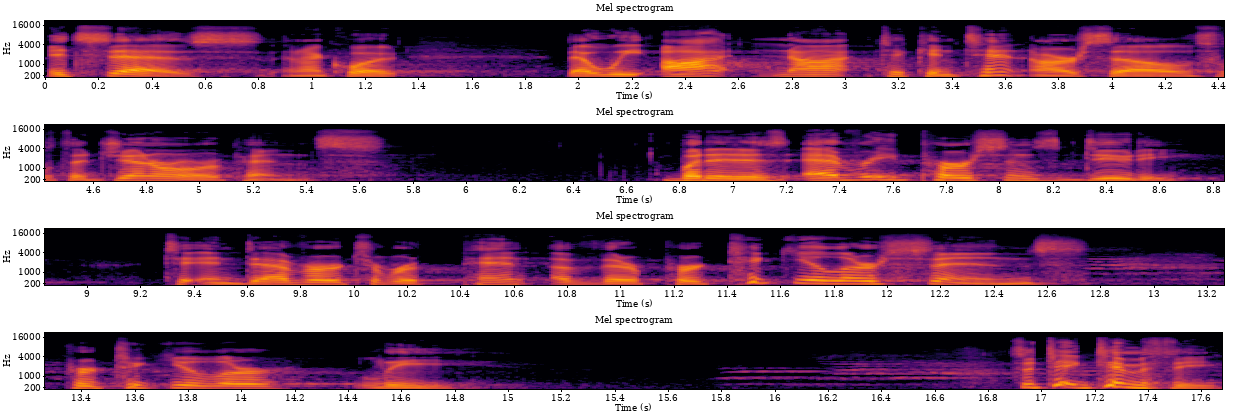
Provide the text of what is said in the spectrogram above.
It says, and I quote, that we ought not to content ourselves with a general repentance, but it is every person's duty to endeavor to repent of their particular sins particularly. So take Timothy.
